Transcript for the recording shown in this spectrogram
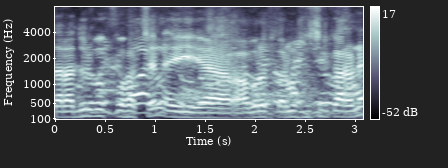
যারা দুর্ভোগ হচ্ছেন এই অবরোধ কর্মসূচির কারণে।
